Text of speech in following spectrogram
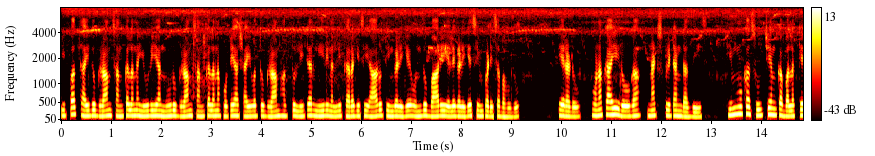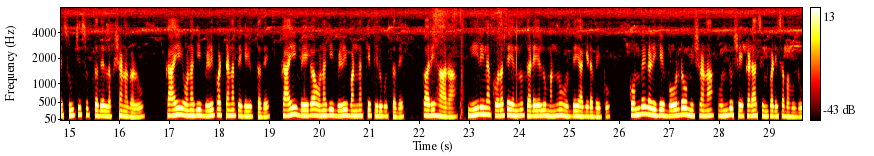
ಇಪ್ಪತ್ತೈದು ಗ್ರಾಂ ಸಂಕಲನ ಯೂರಿಯಾ, ನೂರು ಗ್ರಾಂ ಸಂಕಲನ ಪೊಟ್ಯಾಶ್ ಐವತ್ತು ಗ್ರಾಂ ಹತ್ತು ಲೀಟರ್ ನೀರಿನಲ್ಲಿ ಕರಗಿಸಿ ಆರು ತಿಂಗಳಿಗೆ ಒಂದು ಬಾರಿ ಎಲೆಗಳಿಗೆ ಸಿಂಪಡಿಸಬಹುದು. ಎರಡು, ಒಣಕಾಯಿ ರೋಗ, ನಟ್ ಸ್ಪ್ಲಿಟನ್ ಡಸೀಸ್ ಹಿಮ್ಮುಖ ಸೂಚ್ಯಂಕ ಬಲಕ್ಕೆ ಸೂಚಿಸುತ್ತದೆ ಲಕ್ಷಣಗಳು. ಕಾಯಿ ಒಣಗಿ ಬಿಳಿಪಟ್ಟಣ ತೆಗೆಯುತ್ತದೆ. ಕಾಯಿ ಬೇಗ ಒಣಗಿ ಬಿಳಿ ಬಣ್ಣಕ್ಕೆ ತಿರುಗುತ್ತದೆ. ಪರಿಹಾರ. ನೀರಿನ ಕೊರತೆಯನ್ನು ತಡೆಯಲು ಮಣ್ಣು ಒದ್ದೆಯಾಗಿಡಬೇಕು. ಕೊಂಬೆಗಳಿಗೆ ಬೋರ್ಡೋ ಮಿಶ್ರಣ ಒಂದು ಶೇಕಡ ಸಿಂಪಡಿಸಬಹುದು.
